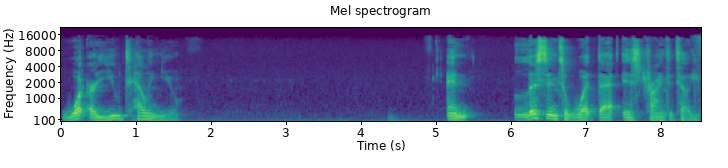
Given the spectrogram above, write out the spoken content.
What are you telling you? And listen to what that is trying to tell you.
